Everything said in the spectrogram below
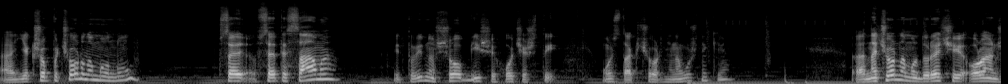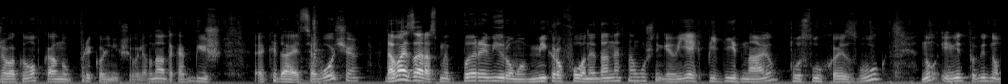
Е, Якщо по чорному, ну, все, все те саме, відповідно, що більше хочеш ти. Ось так, чорні навушники. Е, На чорному, до речі, оранжева кнопка ну, прикольніше виглядає. Вона така більш е, кидається в очі. Давай зараз ми перевіримо мікрофони даних навушників. Я їх під'єднаю, послухаю звук. Ну і відповідно,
